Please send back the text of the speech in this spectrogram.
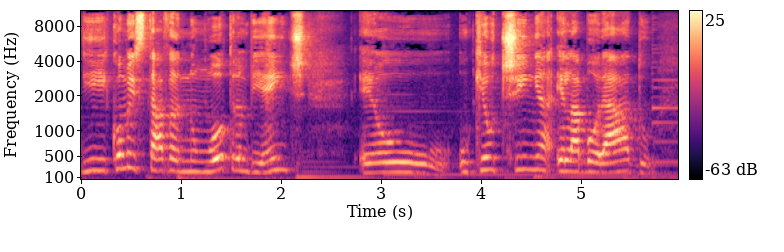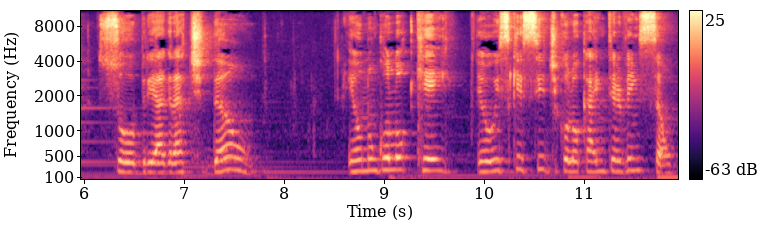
E como eu estava num outro ambiente, eu o que eu tinha elaborado sobre a gratidão, eu não coloquei, eu esqueci de colocar a intervenção,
